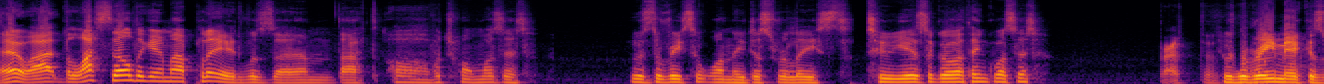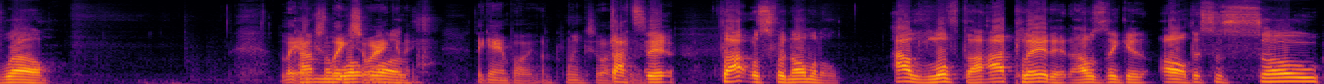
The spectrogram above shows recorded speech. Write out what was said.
Oh, I, the last Zelda game I played was um that. Oh, which one was it? It was the recent one they just released two years ago, I think. Was it? Breath of It was a remake as well. Link's, Link's Awakening, the Game Boy one, Link's Awakening. That's it. That was phenomenal. I loved that. I played it. I was thinking, oh, this is so.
